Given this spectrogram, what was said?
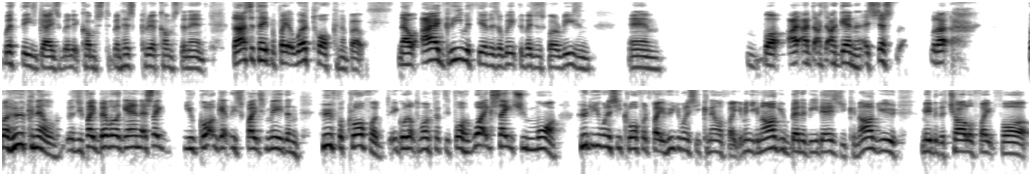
with these guys when it comes to when his career comes to an end. That's the type of fighter we're talking about. Now, I agree with you. There's a weight divisions for a reason, um, but I, I, I again, it's just, but I, but who Canelo? Does you fight Bivol again? It's like you've got to get these fights made. And who for Crawford? He goes up to 154. What excites you more? Who do you want to see Crawford fight? Who do you want to see Canelo fight? I mean, you can argue Benavidez. You can argue maybe the Charlo fight for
